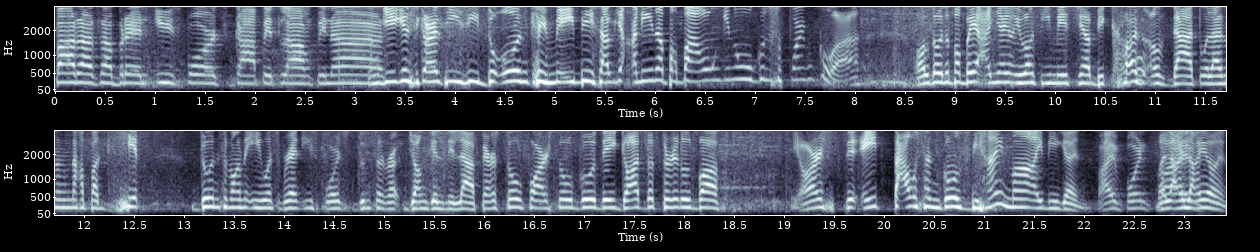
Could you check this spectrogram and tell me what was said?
para sa Bren Esports. Kapit lang, Pinas. Ang gigil si Carl Tizzy doon kay Maybe. Sabi niya, kanina pa ba akong ginugol sa farm ko, ah? Although napabayaan niya yung ibang teammates niya because of that, wala nang nakapag-hit doon sa mga naiwan sa Brand Esports, doon sa jungle nila. Pero so far, so good. They got the turtle buff. Are st- 8,000 gold behind, mga kaibigan. 5.5. Malaki-laki yun.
